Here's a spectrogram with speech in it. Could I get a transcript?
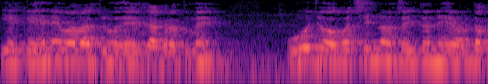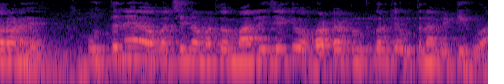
ये कहने वाला जो है जागृत में वो जो अवच्छिन्न चैतन्य है अंतकरण है उतने अवच्छिन्न मतलब मान लीजिए कि वो घट टूट करके उतना मिट्टी हुआ।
